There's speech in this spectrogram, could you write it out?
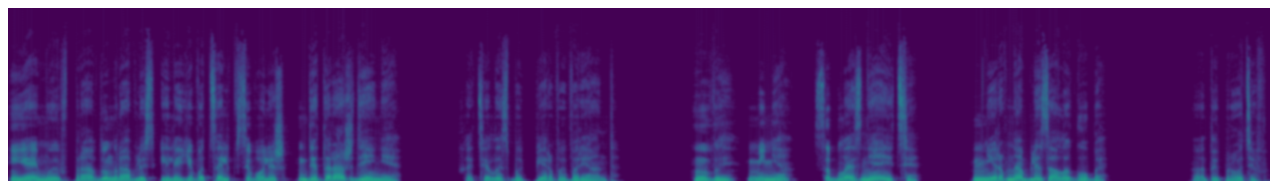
Я ему и вправду нравлюсь, или его цель всего лишь деторождение? Хотелось бы первый вариант. «Вы меня соблазняете?» Нервно облизала губы. «А ты против?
